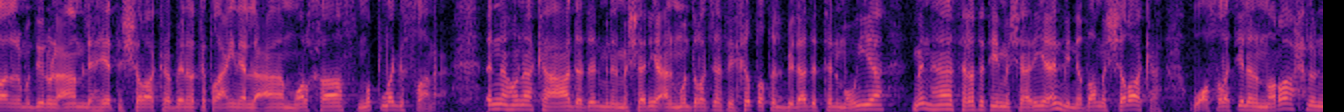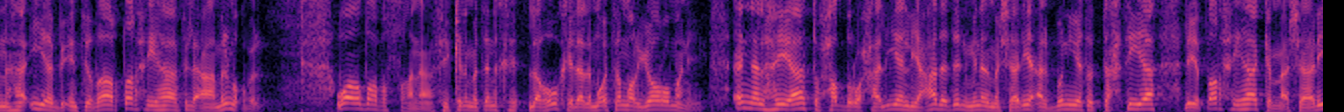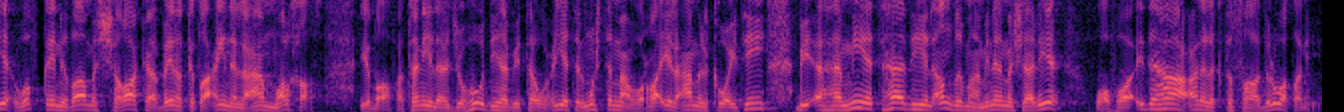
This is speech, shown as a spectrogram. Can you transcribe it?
قال المدير العام لهيئة الشراكة بين القطاعين العام والخاص مطلق الصانع. أن هناك عدد من المشاريع المدرجة في خطة البلاد التنموية منها ثلاثة مشاريع بنظام الشراكة وصلت إلى المراحل النهائية بانتظار طرحها في العام المقبل. وأضاف الصانع في كلمة له خلال مؤتمر يورو ماني. أن الهيئة تحضر حاليا لعدد من المشاريع البنية التحتية لطرحها كمشاريع وفق نظام الشراكة بين القطاعين العام والخاص إضافة إلى جهودها بتوعية المجتمع والرأي العام الكويتي بأهمية هذه الأنظمة من المشاريع وفوائدها على الاقتصاد الوطني.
